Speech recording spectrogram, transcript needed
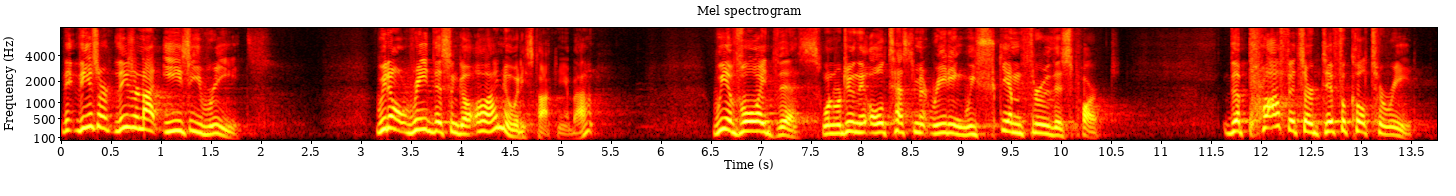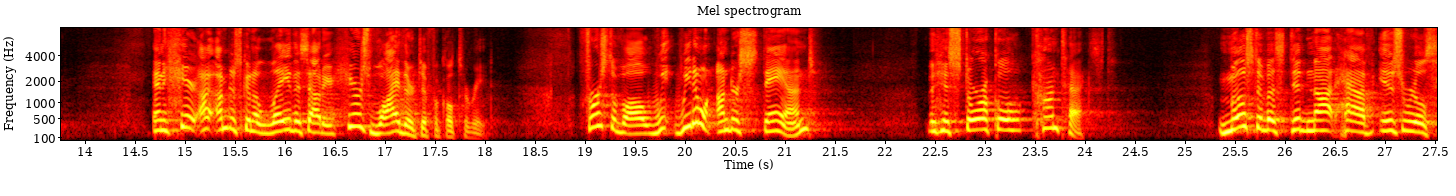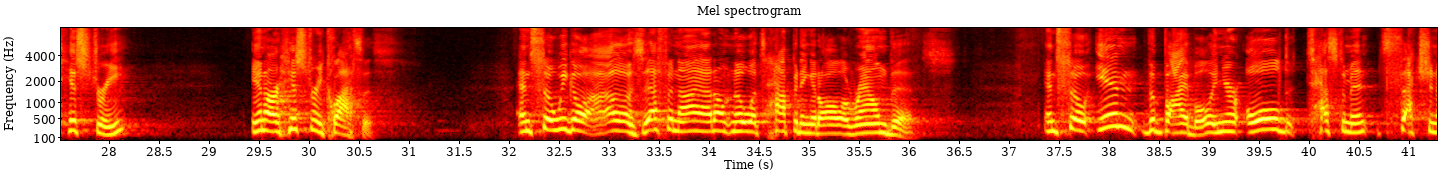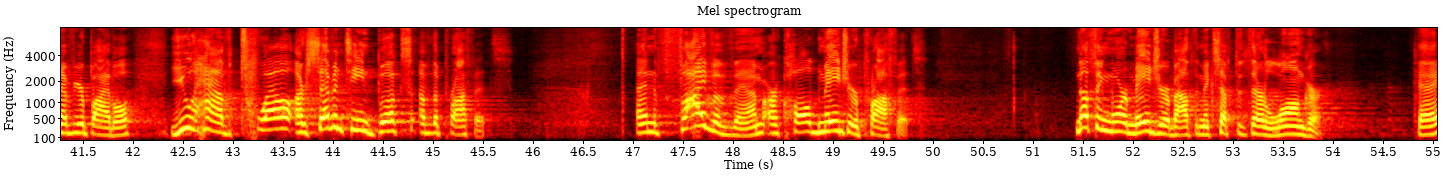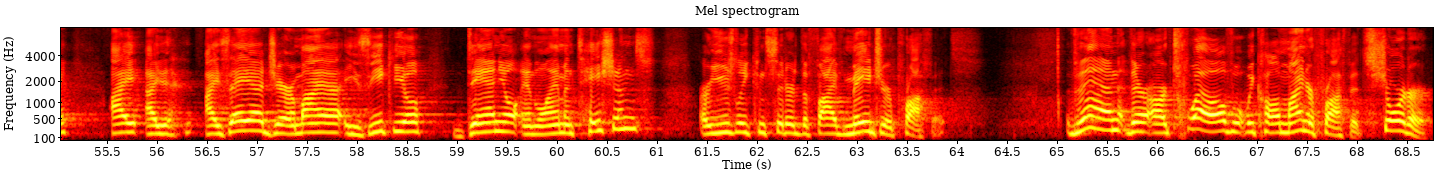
These are, these are not easy reads. We don't read this and go, oh, I know what he's talking about. We avoid this. When we're doing the Old Testament reading, we skim through this part. The prophets are difficult to read. And here, I'm just going to lay this out here. Here's why they're difficult to read. First of all, we, we don't understand the historical context. Most of us did not have Israel's history in our history classes. And so we go, oh, Zephaniah, I don't know what's happening at all around this. And so in the Bible, in your Old Testament section of your Bible, you have 12 or 17 books of the prophets. And five of them are called major prophets. Nothing more major about them except that they're longer. Okay? I, I, Isaiah, Jeremiah, Ezekiel, Daniel, and Lamentations are usually considered the five major prophets. Then there are 12 what we call minor prophets, shorter.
